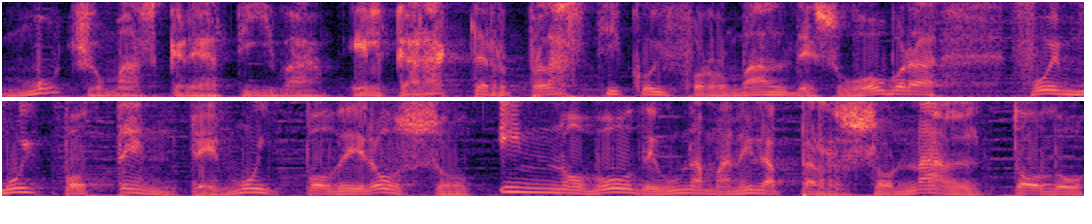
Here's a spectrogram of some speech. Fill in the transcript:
mucho más creativa. El carácter plástico y formal de su obra fue muy potente, muy poderoso, innovó de una manera personal todo,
